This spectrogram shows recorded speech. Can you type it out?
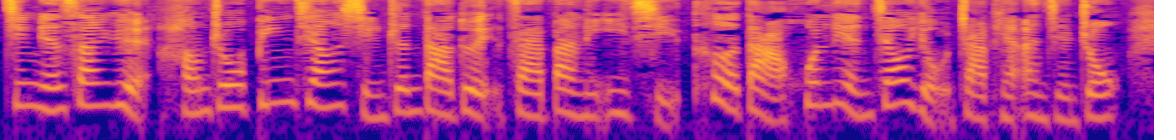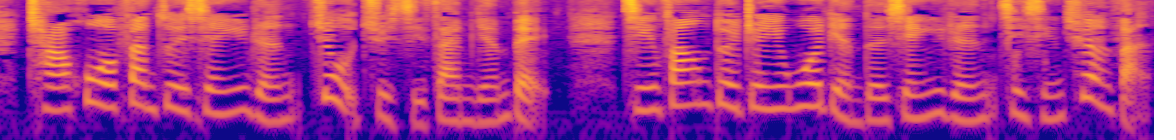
今年三月，杭州滨江刑侦大队在办理一起特大婚恋交友诈骗案件中，查获犯罪嫌疑人就聚集在缅北。警方对这一窝点的嫌疑人进行劝返，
